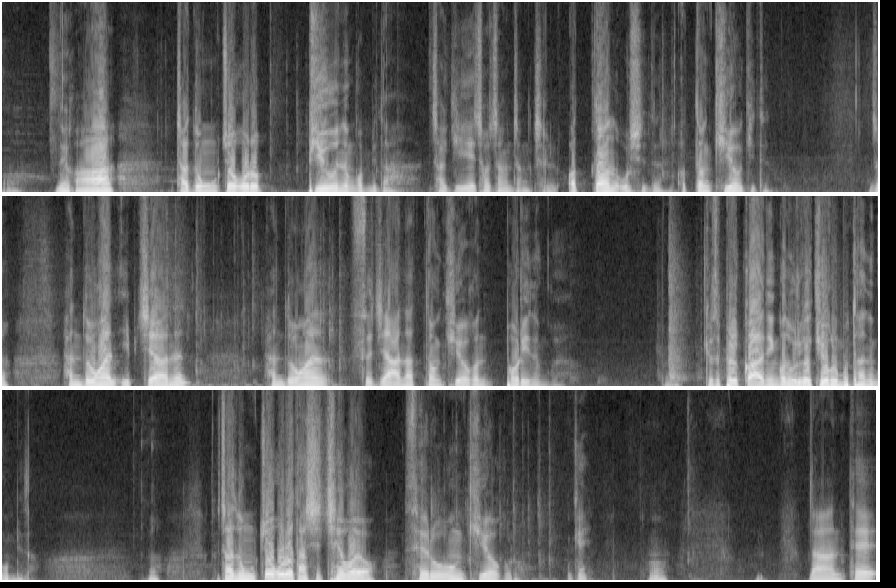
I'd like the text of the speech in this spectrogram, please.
어, 뇌가 자동적으로 비우는 겁니다. 자기의 저장 장치를 어떤 옷이든 어떤 기억이든 그죠? 한동안 입지 않은 한동안 쓰지 않았던 기억은 버리는 거예요. 그래서 별거 아닌 건 우리가 기억을 못 하는 겁니다. 어? 자동적으로 다시 채워요. 새로운 기억으로. 오케이? 어? 나한테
